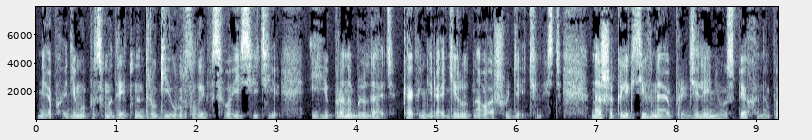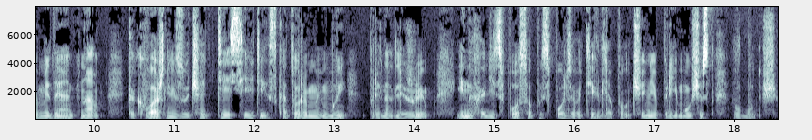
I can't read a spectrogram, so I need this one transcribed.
необходимо посмотреть на другие узлы в своей сети и пронаблюдать, как они реагируют на вашу деятельность. Наше коллективное определение успеха напоминает нам, как важно изучать те сети, с которыми мы принадлежим, и находить способ использовать их для получения преимуществ в будущем.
